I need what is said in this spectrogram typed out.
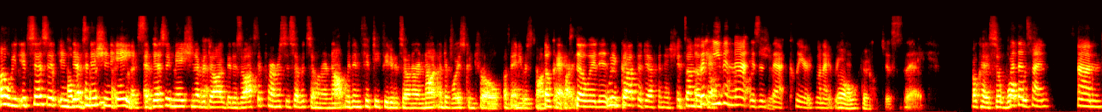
Oh, it- it says it in Hold on a definition that's I eight, a designation of a dog that is off the premises of its owner, not within fifty feet of its owner, and not under voice control of any responsible Okay, party. so it is. We've okay. got the definition. It's under. But Okay. even that isn't that clear when I read it, Oh, okay. just that, Okay, so but what that's would, fine. Um,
